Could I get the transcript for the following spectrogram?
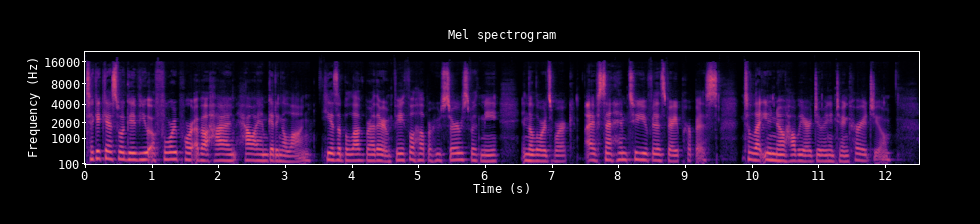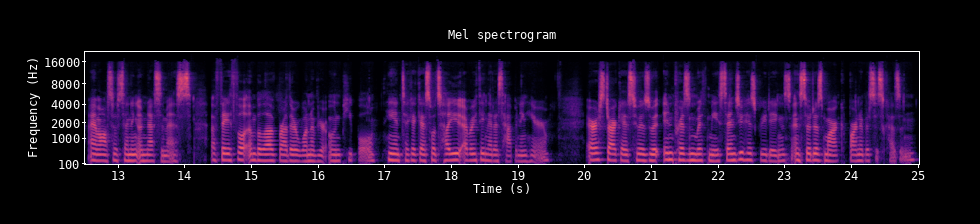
Tychicus will give you a full report about how, I'm, how I am getting along. He is a beloved brother and faithful helper who serves with me in the Lord's work. I have sent him to you for this very purpose, to let you know how we are doing and to encourage you. I am also sending Onesimus, a faithful and beloved brother, one of your own people. He and Tychicus will tell you everything that is happening here. Aristarchus, who is in prison with me, sends you his greetings, and so does Mark, Barnabas' cousin.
